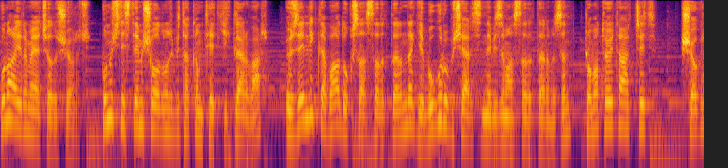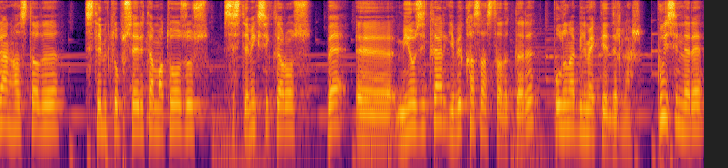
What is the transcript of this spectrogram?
bunu ayırmaya çalışıyoruz. Bunun için istemiş olduğumuz bir takım tetkikler var. Özellikle bağ dokusu hastalıklarındaki bu grup içerisinde bizim hastalıklarımızın romatoid artrit, Sjogren hastalığı, sistemik lupus eritematosus, sistemik skleroz ve e, miyozitler gibi kas hastalıkları bulunabilmektedirler. Bu isimlere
